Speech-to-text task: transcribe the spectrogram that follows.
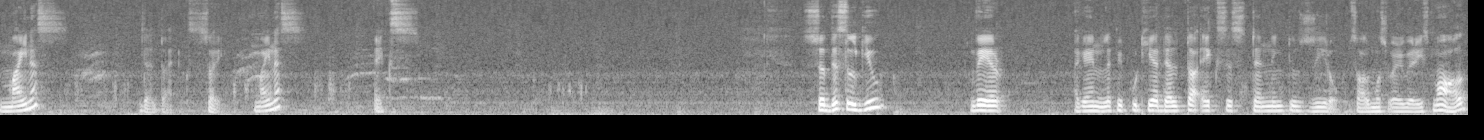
minus delta x sorry minus x. So this will give where again let me put here delta x is tending to 0 it's almost very very small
